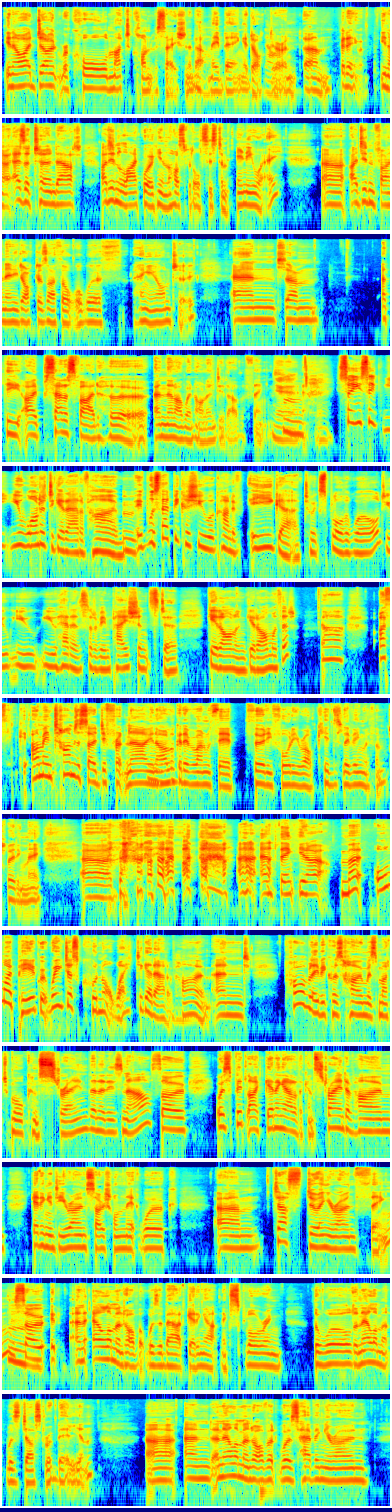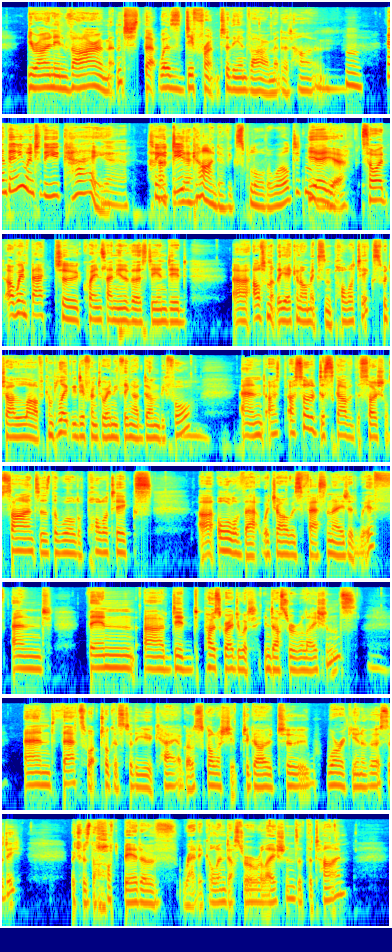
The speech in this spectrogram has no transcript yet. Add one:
You know, I don't recall much conversation about me being a doctor, and um, but anyway, you know, as it turned out, I didn't like working in the hospital system anyway. Uh, I didn't find any doctors I thought were worth hanging on to, and um, at the I satisfied her, and then I went on and did other things. Yeah. yeah. So you said you wanted to get out of home. Mm. It, was that because you were kind of eager to explore the world? You you you had a sort of impatience to get on and get on with it? Uh, I think, I mean, times are so different now. You know, I look at everyone with their 30, 40 year old kids living with them, including me, uh, uh, and think, you know, my, all my peer group, we just could not wait to get out of home. And probably because home was much more constrained than it is now. So it was a bit like getting out of the constraint of home, getting into your own social network. Um, just doing your own thing. So, it, an element of it was about getting out and exploring the world. An element was just rebellion, uh, and an element of it was having your own your own environment that was different to the environment at home. And then you went to the UK. Yeah. So you did kind of explore the world, didn't you? Yeah, yeah. So I, I went back to Queensland University and did uh, ultimately economics and politics, which I loved, completely different to anything I'd done before. And I, I sort of discovered the social sciences, the world of politics, uh, all of that, which I was fascinated with. And then uh, did postgraduate industrial relations. And that's what took us to the UK. I got a scholarship to go to Warwick University, which was the hotbed of radical industrial relations at the time.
